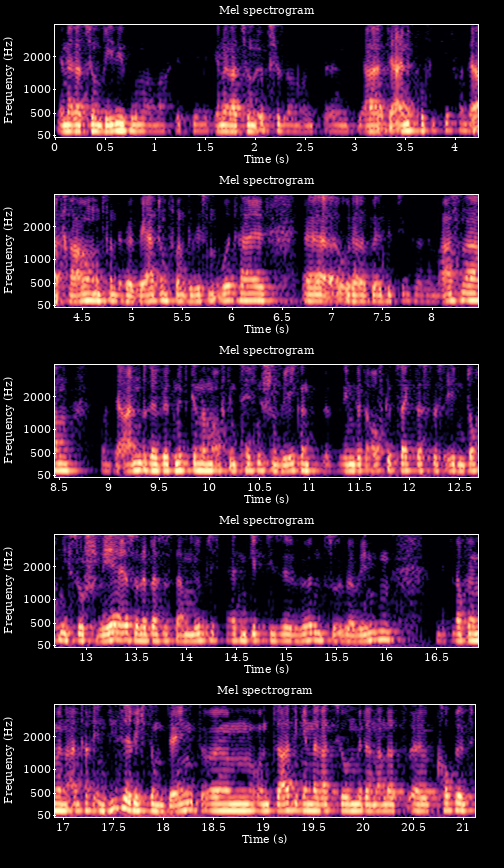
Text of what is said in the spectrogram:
Generation Babyboomer macht jetzt hier mit Generation Y und ähm, ja, der eine profitiert von der Erfahrung und von der Bewertung von gewissen Urteilen äh, oder be beziehungsweise Maßnahmen und der andere wird mitgenommen auf dem technischen Weg und dem wird aufgezeigt, dass das eben doch nicht so schwer ist oder dass es da Möglichkeiten gibt, diese Hürden zu überwinden. Und ich glaube, wenn man einfach in diese Richtung denkt ähm, und da die Generation miteinander äh, koppelt,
